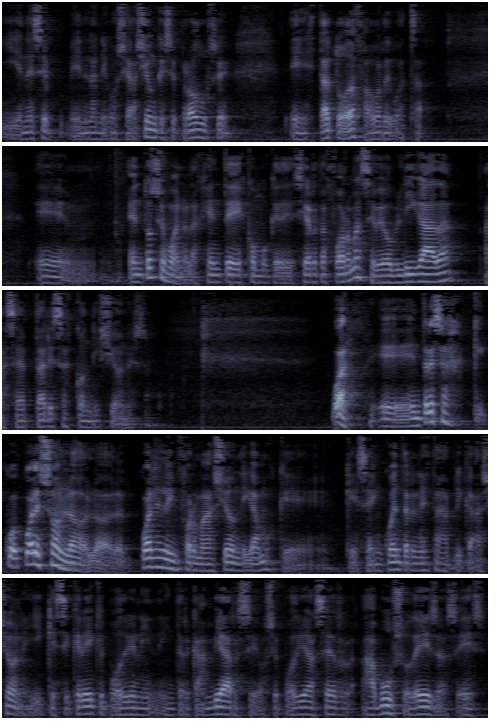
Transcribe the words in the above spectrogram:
y en, ese, en la negociación que se produce, está toda a favor de WhatsApp. Entonces, bueno, la gente es como que de cierta forma se ve obligada a aceptar esas condiciones. Bueno, eh, entre esas, ¿cuáles son cuál es la información, digamos, que, se encuentra en estas aplicaciones y que se cree que podrían intercambiarse o se podría hacer abuso de ellas? Es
